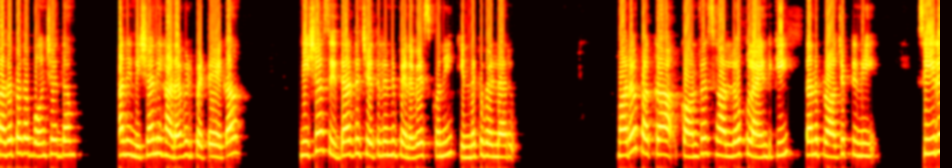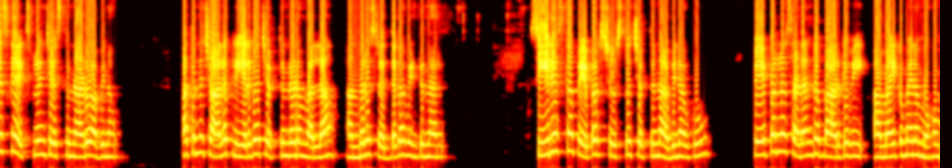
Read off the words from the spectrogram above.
పద పద భోంచేద్దాం అని నిషాని హడావిడి పెట్టేయగా నిషా సిద్ధార్థ చేతులని పెనవేసుకొని కిందకి వెళ్ళారు మరో పక్క కాన్ఫరెన్స్ హాల్లో క్లయింట్కి తన ప్రాజెక్టుని సీరియస్గా ఎక్స్ప్లెయిన్ చేస్తున్నాడు అభినవ్. అతను చాలా క్లియర్గా చెప్తుండడం వల్ల అందరూ శ్రద్ధగా వింటున్నారు. సీరియస్గా పేపర్స్ చూస్తూ చెప్తున్న అభినవ్కు పేపర్లో సడన్గా భార్గవి అమాయకమైన మొహం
